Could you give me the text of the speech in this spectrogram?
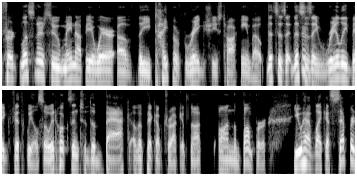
For listeners who may not be aware of the type of rig she's talking about, this is a, this mm. is a really big fifth wheel. So it hooks into the back of a pickup truck. It's not on the bumper. You have like a separate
